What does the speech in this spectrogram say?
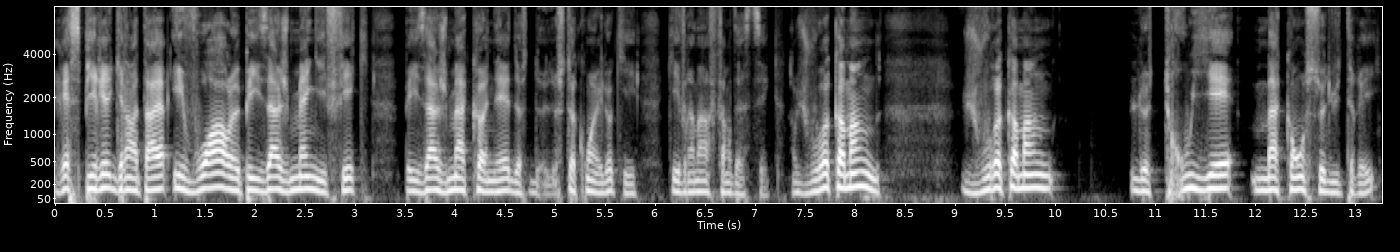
Respirer le grand air et voir un paysage magnifique, paysage mâconnais de, ce coin-là qui est, vraiment fantastique. Donc, je vous recommande, je vous recommande le Trouillet Mâcon Solutré,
